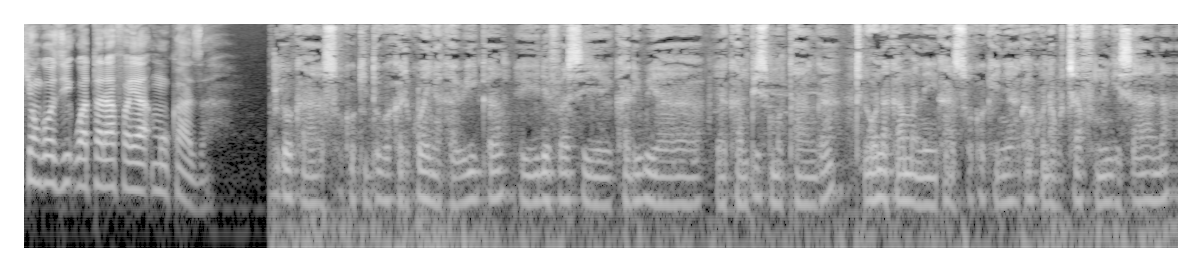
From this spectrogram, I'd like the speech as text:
kiongozi wa tarafa ya Mukaza. Iko ka soko kidogo kalikuwa Nyakabiga, ile fasi karibu ya ya campus Mutanga. Tunaona kama ni ka soko Kenya kako na uchafu mingi sana.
